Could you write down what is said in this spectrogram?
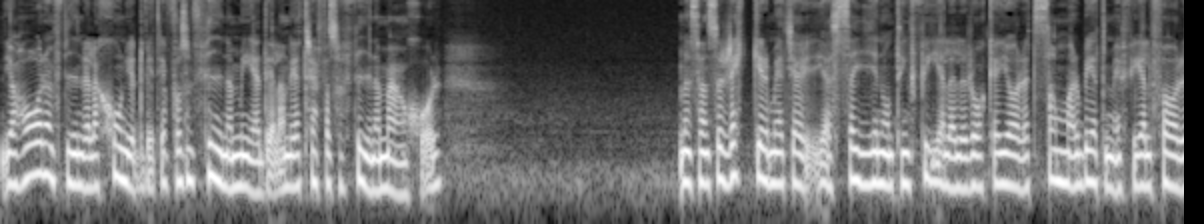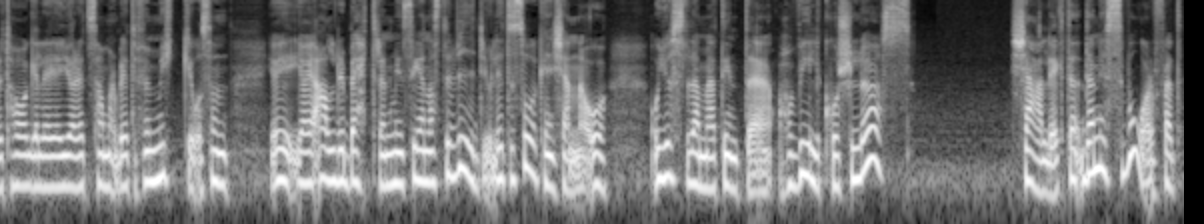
Jag har en fin relation. Jag, vet, jag får så fina meddelanden. Jag träffar så fina människor. Men sen så räcker det med att jag, jag, säger någonting fel eller råkar göra ett samarbete med fel företag eller jag gör ett samarbete för mycket och sen, jag, jag är aldrig bättre än min senaste video. Lite så kan jag känna. Och, och just det där med att inte ha villkorslös kärlek, den, den, är svår för att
